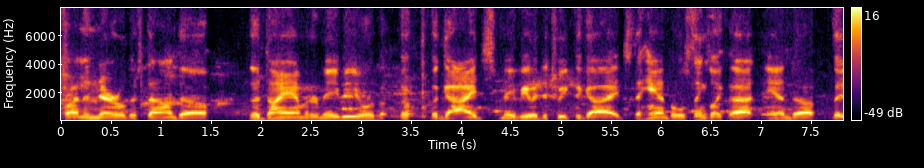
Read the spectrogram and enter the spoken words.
trying to narrow this down to the diameter maybe or the, the, the guides maybe had to tweak the guides the handles things like that and uh, they,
